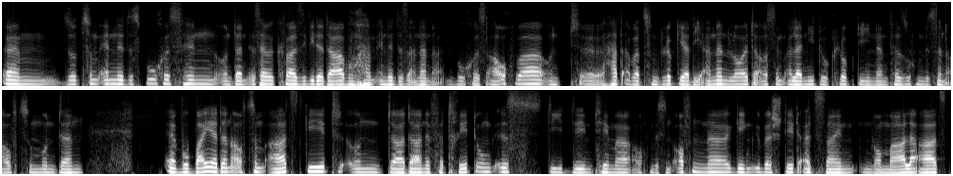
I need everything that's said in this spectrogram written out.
ähm, so zum Ende des Buches hin und dann ist er quasi wieder da, wo er am Ende des anderen Buches auch war und äh, hat aber zum Glück ja die anderen Leute aus dem Alanito Club, die ihn dann versuchen ein bisschen aufzumuntern. Äh, wobei er dann auch zum Arzt geht und da da eine Vertretung ist, die dem Thema auch ein bisschen offener gegenübersteht als sein normaler Arzt,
